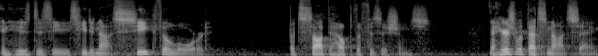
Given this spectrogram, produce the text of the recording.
in his disease, he did not seek the Lord, but sought the help of the physicians. Now, here's what that's not saying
